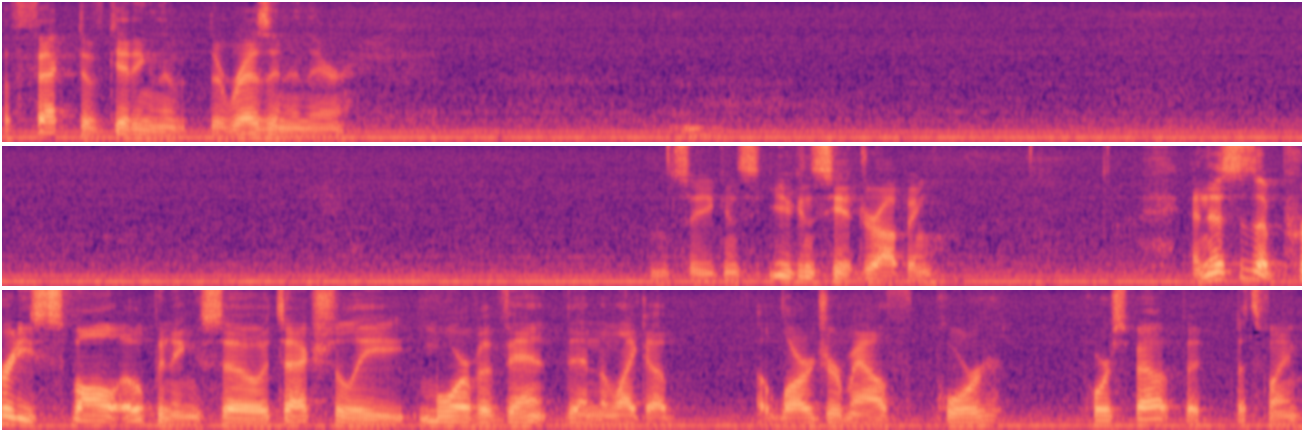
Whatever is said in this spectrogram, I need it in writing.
effect of getting the, the resin in there. And so you can, you can see it dropping. And this is a pretty small opening, so it's actually more of a vent than like a, a larger mouth pour, pour spout, but that's fine.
